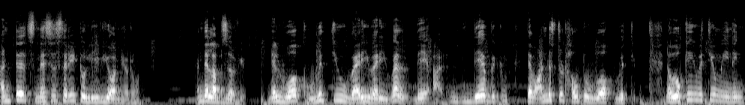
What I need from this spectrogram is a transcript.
until it's necessary to leave you on your own and they'll observe you they'll work with you very very well they are they have become they have understood how to work with you now working with you meaning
